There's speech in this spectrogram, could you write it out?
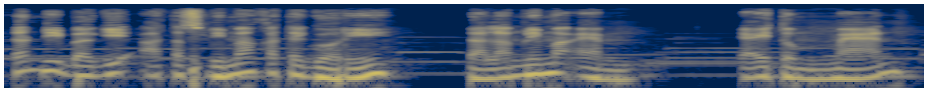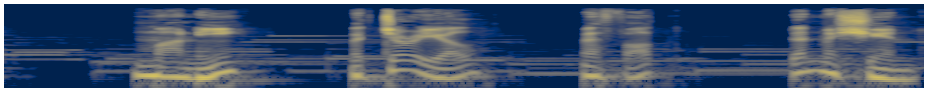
dan dibagi atas lima kategori dalam 5M, yaitu man, money, material, method, dan machine.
